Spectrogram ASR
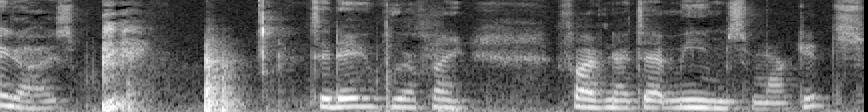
Hey guys, today we are playing Five Nights at Memes Markets.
